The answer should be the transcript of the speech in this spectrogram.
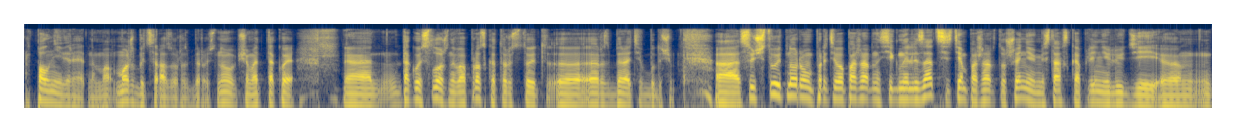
Вполне вероятно. Может быть, сразу разберусь. Ну, в общем, это такой, э, такой сложный вопрос, который стоит э, разбирать и в будущем. Э, существует норма противопожарной сигнализации, систем пожаротушения в местах скопления людей. Э,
